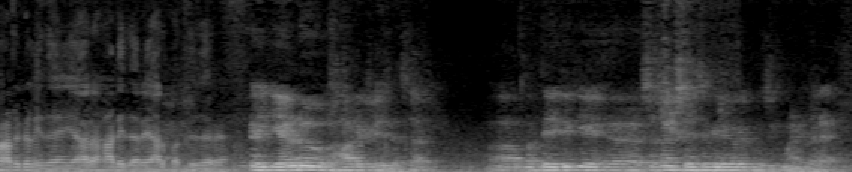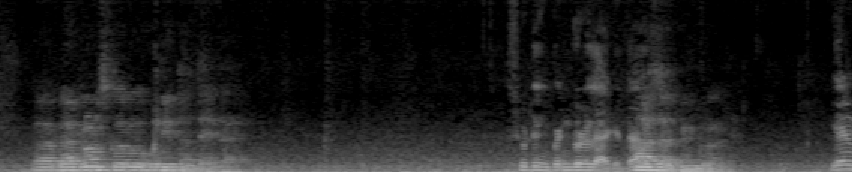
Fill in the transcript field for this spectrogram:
ಹಾಡುಗಳಿದೆ? ಯಾರು ಹಾಡಿದ್ದಾರೆ? ಯಾರು ಬರ್ತಿದ್ದಾರೆ ಎರಡು ಹಾಡುಗಳಿದೆ ಸರ್. ಮತ್ತೆ ಇದಕ್ಕೆ ಶಶಾಂಕ್ ಶೇಷಗಿರಿ ಅವರು ಮ್ಯೂಸಿಕ್ ಮಾಡಿದ್ದಾರೆ. ಬ್ಯಾಕ್ಗ್ರೌಂಡ್ ಸ್ಕೋರ್ ಉದಿತ್ ಅಂತ ಇದ್ದಾರೆ. ಶೂಟಿಂಗ್ ಬೆಂಗಳೂರಲ್ಲೇ ಆಗಿದ್ದ? ಹಾಂ ಸರ್ ಬೆಂಗಳೂರು ಏನು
